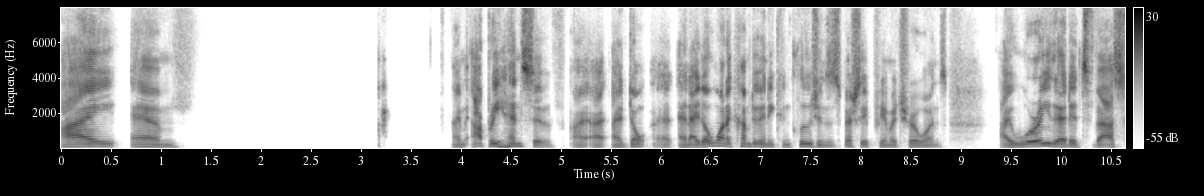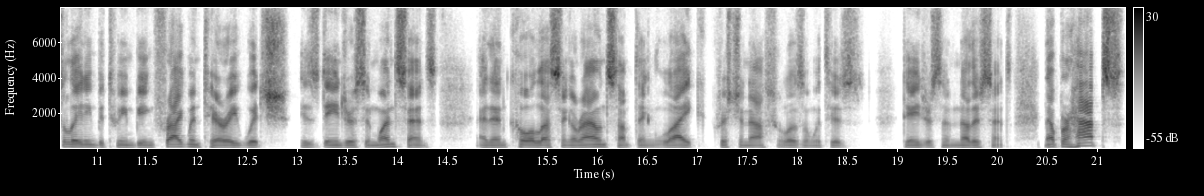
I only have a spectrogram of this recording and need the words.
I am I'm apprehensive. I, I, I don't, and I don't want to come to any conclusions, especially premature ones. I worry that it's vacillating between being fragmentary, which is dangerous in one sense, and then coalescing around something like Christian nationalism, which is dangerous in another sense. Now, perhaps,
